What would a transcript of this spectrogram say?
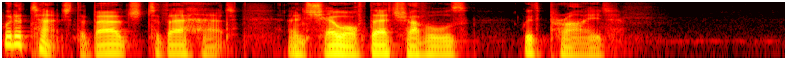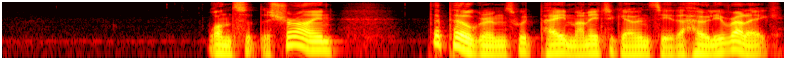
would attach the badge to their hat and show off their travels with pride. Once at the shrine, the pilgrims would pay money to go and see the holy relic.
